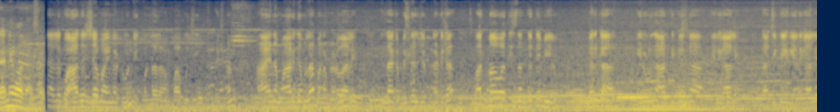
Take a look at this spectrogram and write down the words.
ధన్యవాదాలు. ఆదర్శమైనటువంటి కొండల బాబుజీ లక్ష్మణ్ ఆయన మార్గంలో మనం నడవాలి. ఇందాక పెద్దలు చెప్పినట్టుగా పద్మావతి సంతతి మీరు. కనుక మీరు ఆర్థికంగా ఎదగాలి. రాజకీయంగా ఎదగాలి.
